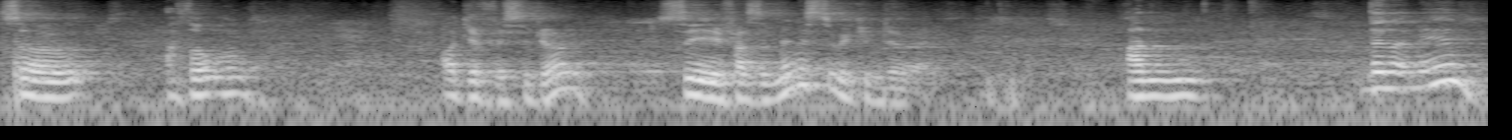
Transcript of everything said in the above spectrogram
So I thought, well, I'll give this a go. See if as a minister we can do it. And they let me in.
